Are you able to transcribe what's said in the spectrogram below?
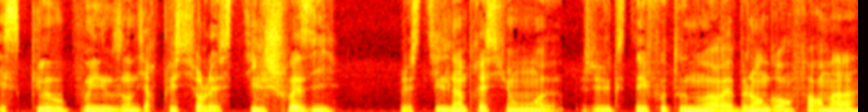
Est-ce que vous pouvez nous en dire plus sur le style choisi, le style d'impression J'ai vu que c'était des photos noires et blanc grand format.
